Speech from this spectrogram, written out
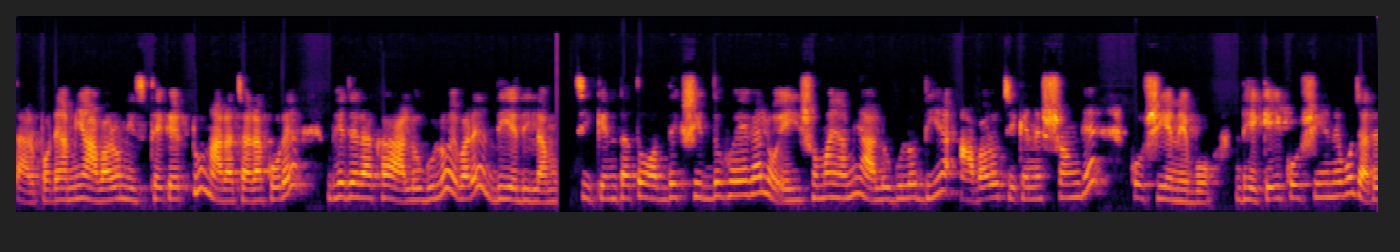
তারপরে আমি আবারও নিচ থেকে একটু নাড়াচাড়া করে ভেজে রাখা আলুগুলো এবারে দিয়ে দিলাম। চিকেনটা তো অর্ধেক সিদ্ধ হয়ে গেল, এই সময় আমি আলুগুলো দিয়ে আবারও চিকেনের সঙ্গে কষিয়ে নেব। ঢেকেই কষিয়ে নেব যাতে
